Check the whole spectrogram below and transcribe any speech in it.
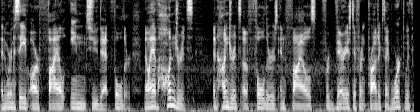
and we're going to save our file into that folder. Now I have hundreds and hundreds of folders and files for various different projects I've worked with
